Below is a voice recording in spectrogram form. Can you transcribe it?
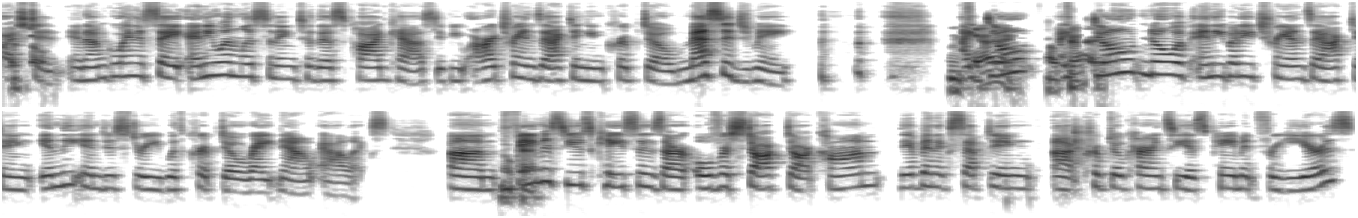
question. Crypto? And I'm going to say, anyone listening to this podcast, if you are transacting in crypto, message me. Okay. I don't okay. I don't know of anybody transacting in the industry with crypto right now, Alex. Um, okay. Famous use cases are Overstock.com. They've been accepting uh, cryptocurrency as payment for years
